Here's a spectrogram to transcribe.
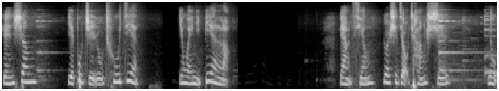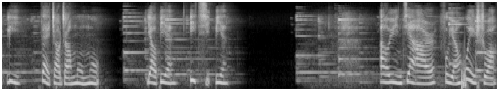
人生也不止如初见，因为你变了。两情若是久长时，努力再朝朝暮暮，要变一起变。奥运健儿傅园慧说：“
